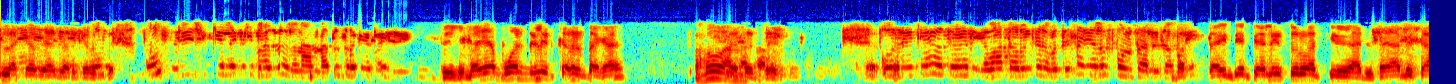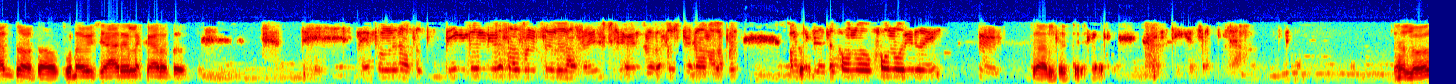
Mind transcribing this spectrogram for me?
पोस्ट डिलीट केलं की बाद झालं ना अण्णा दुसरं काय पाहिजे? ठीक आहे भैया पोस्ट डिलीट करत टाका हो अण्णा पोस्ट काय होतं माहिती का? वातावरण खराब होते. सगळ्यालाच फोन चालू ताई ते त्यांनी सुरुवात केली आधी. ताई आम्ही शांत होतो. कुणाविषयी आरेला कारण नाही पण जातो एक दोन दिवस अजून चाललं असं एक्सपेरिमेंट जरा सुचण्यात आम्हाला पण बाकी त्याचा फोन फोन वगैरे जाईल हम्म. चालतंय ते हा, ठीक आहे चालेल हॅलो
